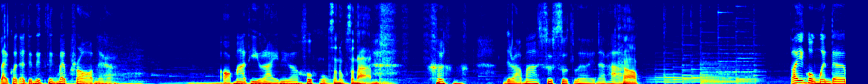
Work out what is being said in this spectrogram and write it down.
หลายคนอาจจะนึกถึงแม่พร้อมนะคะ ออกมาทีไรนี่ก็โอ้โหสนุกสนาน ดราม่าสุดๆเลยนะคะครับ ก็ยังคงเหมือนเดิม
